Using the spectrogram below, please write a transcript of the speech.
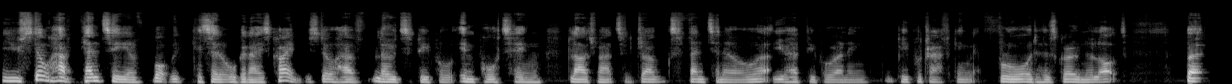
You still have plenty of what we consider organized crime. You still have loads of people importing large amounts of drugs, fentanyl. You have people running people trafficking. Fraud has grown a lot. But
